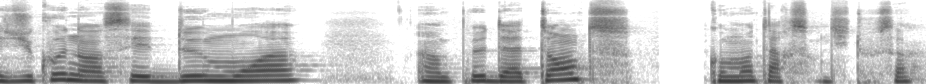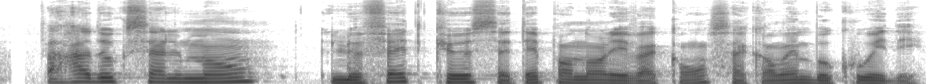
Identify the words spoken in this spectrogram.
Et du coup, dans ces deux mois un peu d'attente, comment tu as ressenti tout ça? Paradoxalement, le fait que c'était pendant les vacances a quand même beaucoup aidé.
